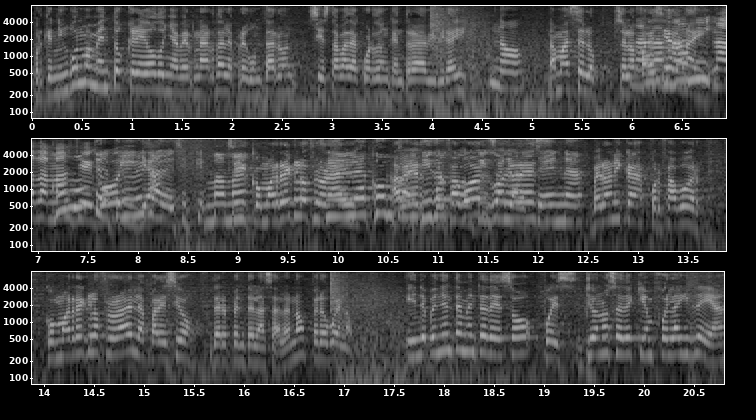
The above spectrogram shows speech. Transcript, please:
porque en ningún momento creo, doña Bernarda, le preguntaron si estaba de acuerdo en que entrara a vivir ahí. No. Nada más se lo, se lo Nada aparecieron más, ahí. Nada más ¿Cómo te llegó y atreves ya. a decir que mamá? Sí, como arreglo floral. Si él ha a ver, por favor, la señores. cena. Verónica, por favor, como arreglo floral le apareció de repente en la sala, ¿no? Pero bueno, independientemente de eso, pues yo no sé de quién fue la idea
